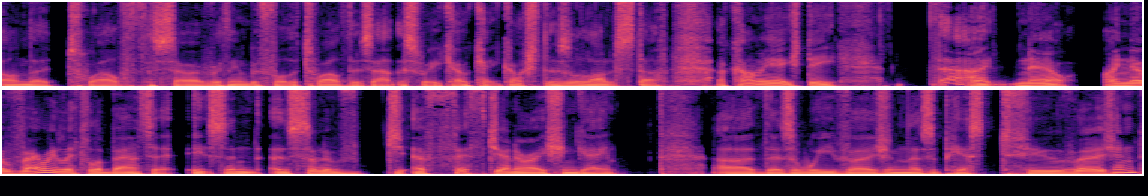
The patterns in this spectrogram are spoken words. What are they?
On the 12th. So everything before the 12th is out this week. Okay, gosh, there's a lot of stuff. Okami HD. I, now, I know very little about it. It's an, a sort of a fifth generation game. Uh, there's a Wii version, there's a PS2 version.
